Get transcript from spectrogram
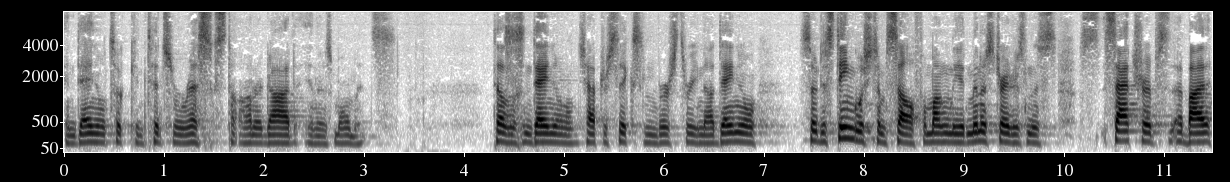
And Daniel took intentional risks to honor God in those moments. It tells us in Daniel chapter 6 and verse 3. Now, Daniel so distinguished himself among the administrators and the satraps by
